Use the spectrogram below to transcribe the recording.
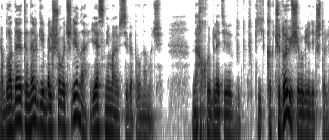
Обладает энергией большого члена? Я снимаю с себя полномочия. Нахуй, блядь, я как чудовище выглядит, что ли?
